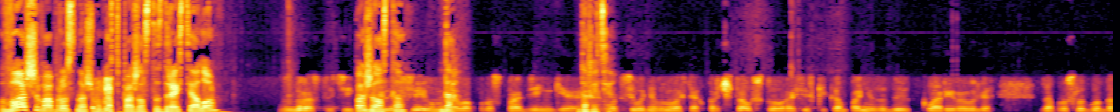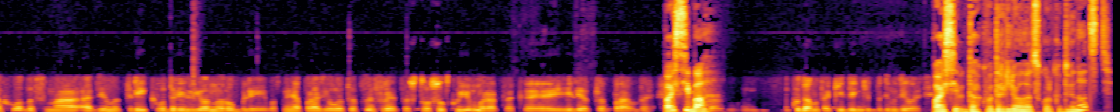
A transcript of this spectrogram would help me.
Ваши вопросы нашему гостю, пожалуйста. Здрасте, алло. Здравствуйте, Пожалуйста. Алексей. У да. меня вопрос про деньги. Давайте. Вот сегодня в новостях прочитал, что российские компании задекларировали за прошлый год доходов на 1,3 квадриллиона рублей. Вот меня поразила эта цифра. Это что, шутка юмора такая или это правда? Спасибо. Куда, куда мы такие деньги будем девать? Спасибо. Да, квадриллион это сколько, 12?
